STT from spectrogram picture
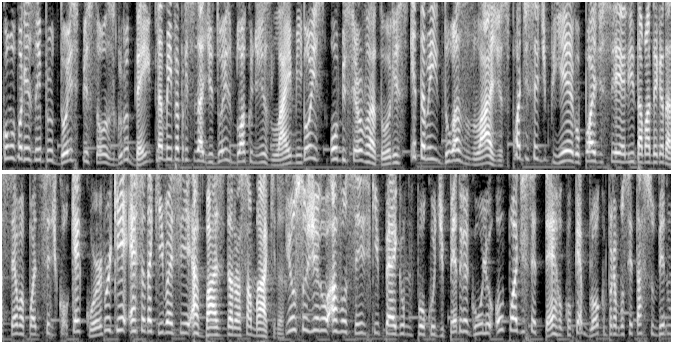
como por exemplo, dois pistões grudentos, também vai precisar de dois blocos de slime, dois observadores e também duas lajes. Pode ser de pinheiro, pode ser ali da madeira da selva, pode ser de qualquer cor, porque essa daqui vai ser a base da nossa máquina. E eu sugiro a vocês que peguem um pouco de pedregulho ou pode ser terra, qualquer bloco para você estar tá subindo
